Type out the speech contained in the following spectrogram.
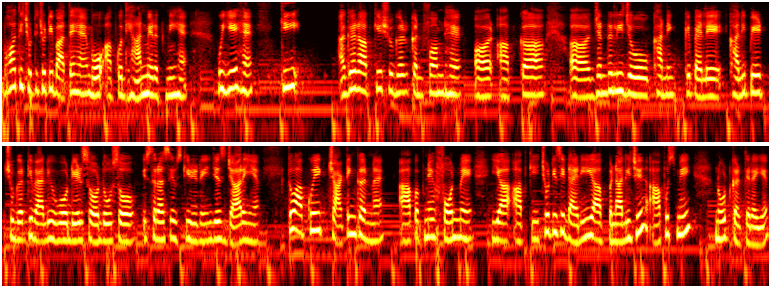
बहुत ही छोटी छोटी बातें हैं, वो आपको ध्यान में रखनी है। वो ये है कि अगर आपके शुगर कंफर्म्ड है और आपका जनरली जो खाने के पहले खाली पेट शुगर की वैल्यू वो डेढ़ सौ, दो सौ, इस तरह से उसकी रेंजेस जा रही हैं तो आपको एक चार्टिंग करना है। आप अपने फ़ोन में या आपकी छोटी सी डायरी आप बना लीजिए, आप उसमें नोट करते रहिए।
